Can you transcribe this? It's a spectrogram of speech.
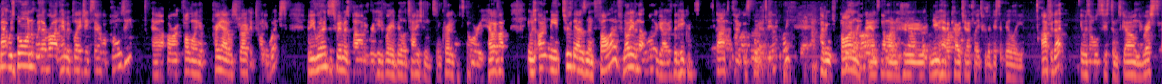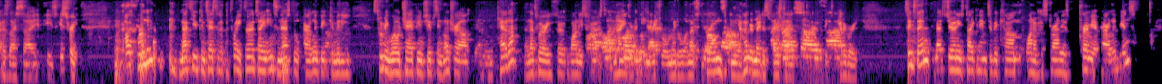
Matt was born with a right hemiplegic cerebral palsy uh, following a prenatal stroke at 20 weeks, but he learned to swim as part of his rehabilitation. It's an incredible story. However, it was only in 2005, not even that long ago, that he could start to take the sport seriously, having finally found someone who knew how to coach athletes with a disability. After that, it was all systems go, and the rest, as they say, is history. Post London, Matthew contested at the 2013 International Paralympic Committee Swimming World Championships in Montreal, Canada, and that's where he won his first major individual medal, and that's bronze in the 100 metres freestyle category. Since then, Matt's journey has taken him to become one of Australia's premier Paralympians.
